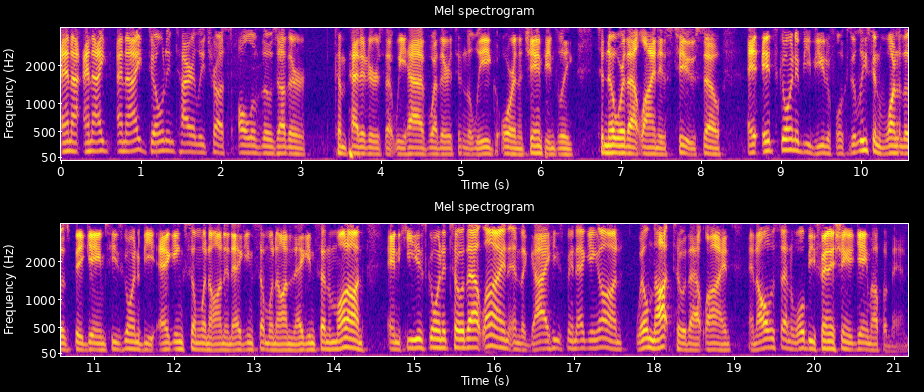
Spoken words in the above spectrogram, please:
and I, and I and I don't entirely trust all of those other competitors that we have, whether it's in the league or in the Champions League, to know where that line is too. So it, it's going to be beautiful because at least in one of those big games, he's going to be egging someone on and egging someone on and egging someone on, and he is going to toe that line, and the guy he's been egging on will not toe that line, and all of a sudden we'll be finishing a game up a man.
